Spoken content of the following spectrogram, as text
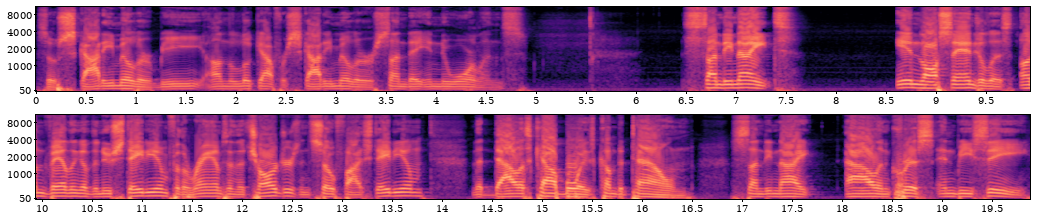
So Scotty Miller, be on the lookout for Scotty Miller Sunday in New Orleans. Sunday night, in Los Angeles, unveiling of the new stadium for the Rams and the Chargers in SoFi Stadium. The Dallas Cowboys come to town Sunday night. Al and Chris, NBC.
